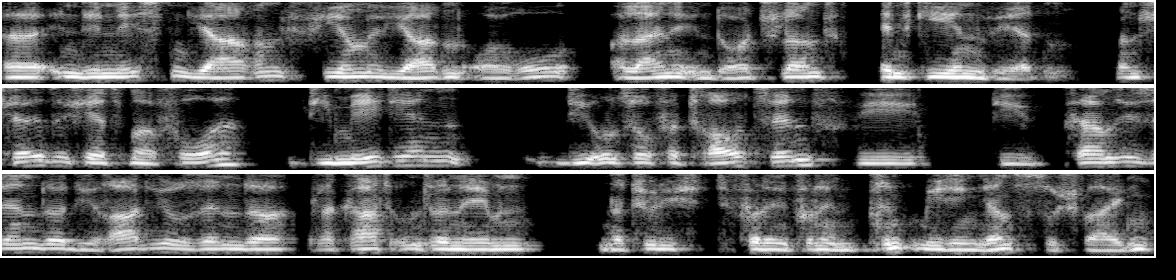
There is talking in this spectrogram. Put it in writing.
äh, in den nächsten Jahren vier Milliarden Euro alleine in Deutschland entgehen werden. Man stellt sich jetzt mal vor, die Medien, die uns so vertraut sind, wie die Fernsehsender, die Radiosender, Plakatunternehmen, natürlich von den, von den Printmedien ganz zu schweigen,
